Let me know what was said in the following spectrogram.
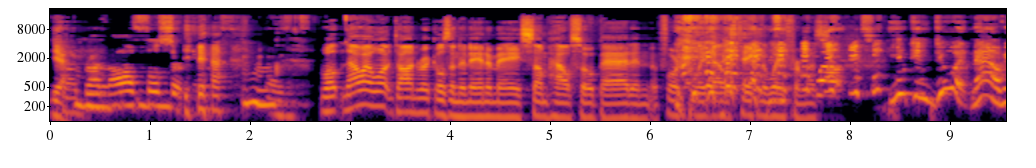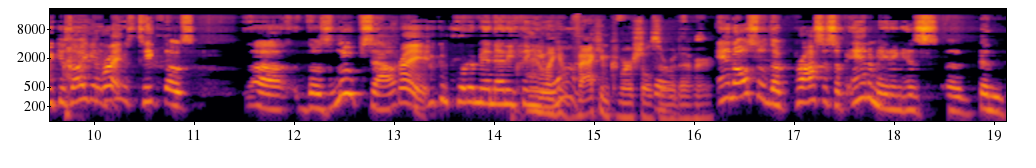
Yeah. so I brought it all full circle. Yeah. Mhm. Well, now I want Don Rickles in an anime somehow so bad, and unfortunately that was taken away from us. Well, you can do it now because all you got to Right. do is take those uh, those loops out. Right. You can put them in anything Yeah, you like want. vacuum commercials So- or whatever. and also, the process of animating has uh, been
